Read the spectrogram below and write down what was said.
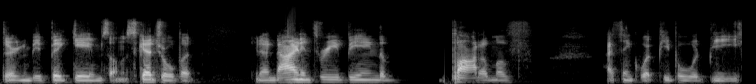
they're going to be big games on the schedule but you know nine and three being the bottom of i think what people would be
